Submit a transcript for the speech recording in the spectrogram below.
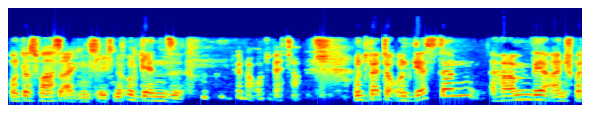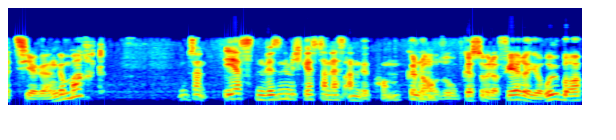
und das war's eigentlich. Ne? Und Gänse. Genau, und Wetter. Und Wetter. Und gestern haben wir einen Spaziergang gemacht. Unseren ersten. Wir sind nämlich gestern erst angekommen. Genau, so gestern mit der Fähre hier rüber.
